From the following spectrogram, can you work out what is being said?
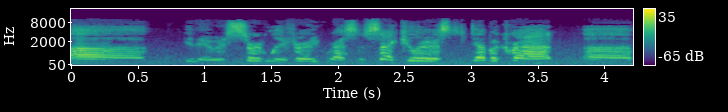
Uh, you know, he was certainly a very aggressive secularist, Democrat. Uh,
